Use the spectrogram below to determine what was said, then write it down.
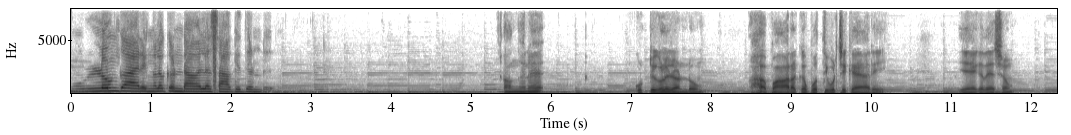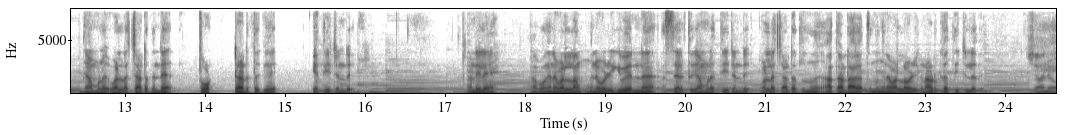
മുള്ളും കാര്യങ്ങളൊക്കെ ഉണ്ടാവാനുള്ള സാധ്യത ഉണ്ട് അങ്ങനെ കുട്ടികൾ രണ്ടും ആ പാറൊക്കെ പൊത്തി പിടിച്ച് കയറി ഏകദേശം നമ്മൾ വെള്ളച്ചാട്ടത്തിന്റെ തൊട്ടടുത്തേക്ക് എത്തിയിട്ടുണ്ട്. കണ്ടില്ലേ? അപ്പോൾ അങ്ങനെ വെള്ളം ഇങ്ങനെ ഒഴുകി വരുന്ന സ്ഥലത്തേക്ക് നമ്മൾ എത്തിയിട്ടുണ്ട്. വെള്ളച്ചാട്ടത്തിൽ നിന്ന് ആ തടാകത്തു നിന്ന് ഇങ്ങനെ വെള്ളം ഒഴുകണ അവിടേക്ക് എത്തിയിട്ടുള്ളത്. ഷാനോ.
